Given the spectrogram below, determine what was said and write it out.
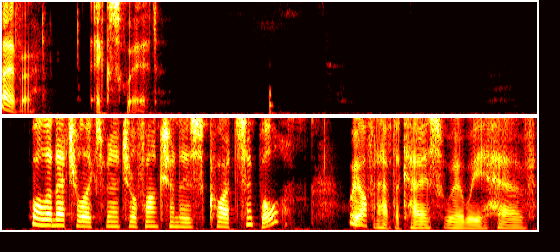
over x squared. While the natural exponential function is quite simple, we often have the case where we have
